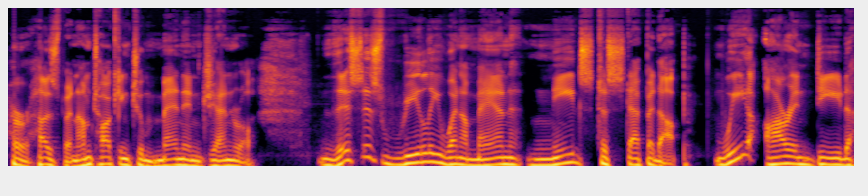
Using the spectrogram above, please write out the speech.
her husband, I'm talking to men in general. This is really when a man needs to step it up. We are indeed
